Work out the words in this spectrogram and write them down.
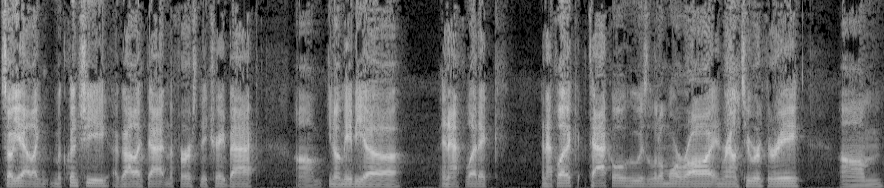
So yeah, like McGlinchey, a guy like that in the first, they trade back. Um, you know, maybe a an athletic an athletic tackle who is a little more raw in round two or three. Um,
